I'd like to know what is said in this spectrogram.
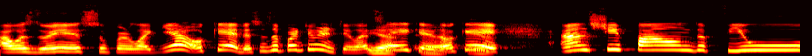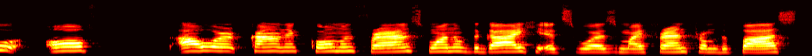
i was doing it super like yeah okay this is opportunity let's Yeah, take it yeah, okay and she found a few of our kind of common friends. One of the guy, it was my friend from the past.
